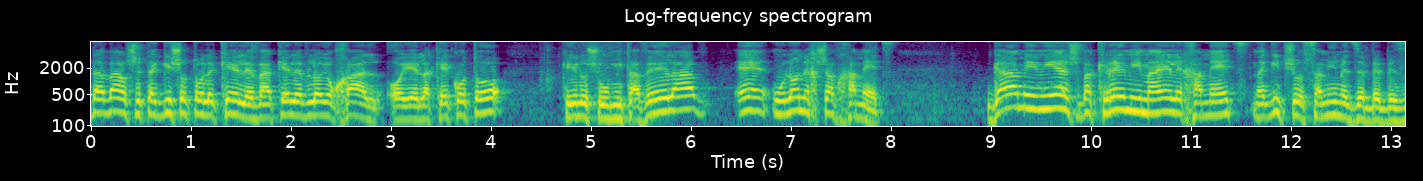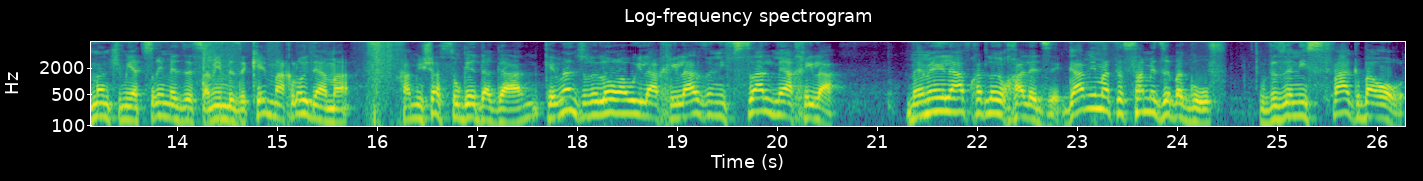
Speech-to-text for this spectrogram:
דבר שתגיש אותו לכלב והכלב לא יאכל או ילקק אותו, כאילו שהוא מתאווה אליו, אין, הוא לא נחשב חמץ. גם אם יש בקרמים האלה חמץ, נגיד ששמים את זה בזמן שמייצרים את זה, שמים בזה קמח, לא יודע מה, חמישה סוגי דגן, כיוון שזה לא ראוי לאכילה, זה נפסל מאכילה. ממילא אף אחד לא יאכל את זה. גם אם אתה שם את זה בגוף, וזה נספג בעור,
